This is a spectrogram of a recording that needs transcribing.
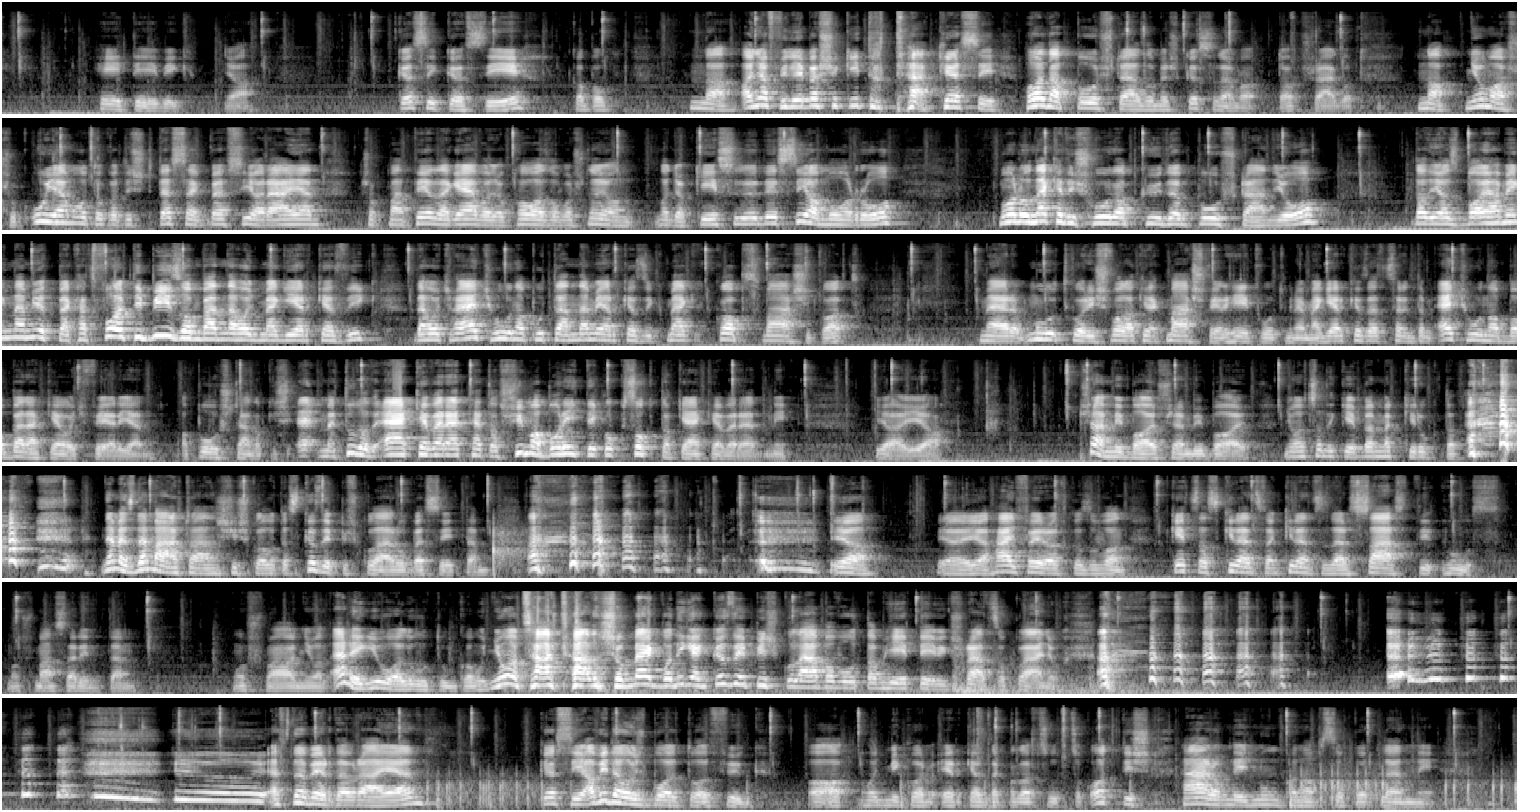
7 évig. Ja. Köszi, köszi. Kapok. Na, anyafilébe sikították? Köszi. Holnap postázom, és köszönöm a tagságot. Na, nyomassuk. Új emótokat is teszek be, szia Ryan. Csak már tényleg el vagyok havazva, most nagyon nagy a készülődés. Szia Monro. Monro, neked is hónap küldöm postán, jó? Dani, az baj, ha még nem jött meg. Hát Folti, bízom benne, hogy megérkezik. De hogyha egy hónap után nem érkezik meg, kapsz másikat. Mert múltkor is valakinek másfél hét volt, mire megérkezett. Szerintem egy hónapba bele kell, hogy férjen. A postának is. E, mert tudod, elkeveredhet, a sima borítékok szoktak elkeveredni. Jaj, ja. Semmi baj, semmi baj. Nyolcadik évben meg kirúgtak. nem, ez nem általános iskola volt, ez középiskoláról beszéltem. ja. Ja, ja. Hány feliratkozó van? 299.120 most már szerintem. Most már annyi van. Elég jó a lootunk amúgy. 8 általánosan megvan, igen, középiskolában voltam 7 évig, srácok, lányok. Jaj, ezt nem értem Ryan. Köszi, a videós bolttól függ. a, hogy mikor érkeznek meg a cuccok. Ott is 3-4 munkanap szokott lenni.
